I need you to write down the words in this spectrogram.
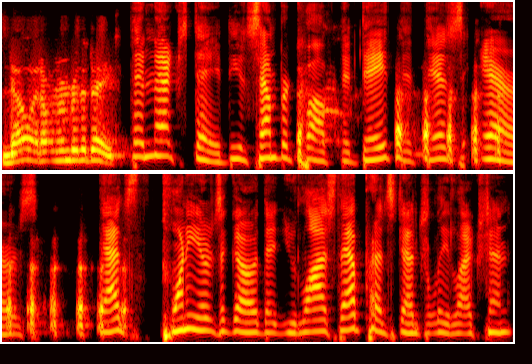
No, I don't remember the date. The next day, December 12th, the date that this airs. That's 20 years ago that you lost that presidential election.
